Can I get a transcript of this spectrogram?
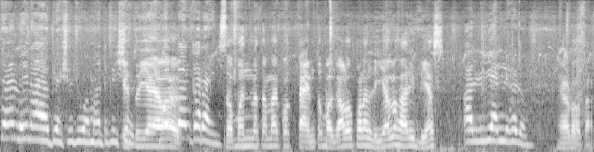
ત્યાં લઈને આયા ભેંસો જોવા માટે એ તો યાર બંધ કરાવી સંબંધમાં તમારે કોઈક ટાઈમ તો બગાડો પણ લઈ આલો હારી ભેંસ. આ લઈ આલ હેડો. હેડો તા.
